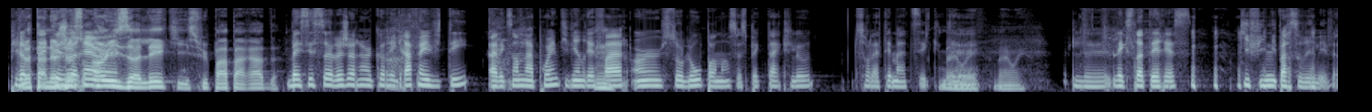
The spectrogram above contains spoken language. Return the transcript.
Puis là, t'en as juste un un- isolé qui suit pas la parade. Ben, c'est ça. Là, j'aurais un chorégraphe invité, Alexandre Lapointe, qui viendrait Mm. faire un solo pendant ce spectacle-là sur la thématique Ben de oui, ben oui. le- l'extraterrestre qui finit par s'ouvrir les veines.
